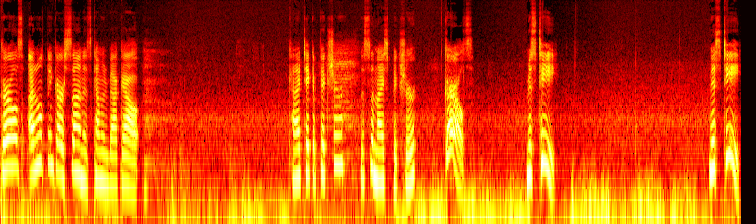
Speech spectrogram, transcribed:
Girls, I don't think our sun is coming back out. Can I take a picture? This is a nice picture. Girls! Miss T! Miss T!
